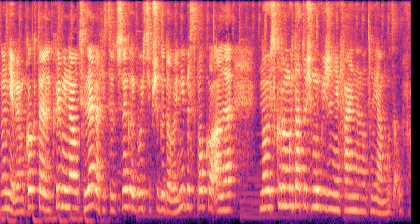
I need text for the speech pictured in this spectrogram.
No nie wiem, koktajl kryminał, thrillera historycznego i powieści przygodowej. Niby spoko, ale no i skoro mój tatuś mówi, że nie fajne, no to ja mu zaufam.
